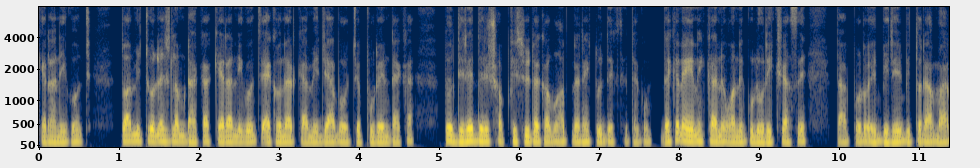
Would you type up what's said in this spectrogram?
কেরানীগঞ্জ। তো আমি চলে আসলাম ঢাকা, কেরানীগঞ্জ। এখন আর কি আমি যাব হচ্ছে পুরেন ঢাকা। তো ধীরে ধীরে সব কিছুই দেখাবো, আপনারা একটু দেখতে থাকুন। দেখেন এখানে অনেকগুলো রিক্সা আছে তারপর ওই ভিড়ের ভিতরে আমার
